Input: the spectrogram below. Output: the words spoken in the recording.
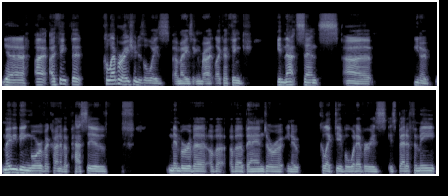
Yeah, I I think that collaboration is always amazing, right? Like I think in that sense, uh, you know, maybe being more of a kind of a passive member of a of a of a band or a, you know collective or whatever is is better for me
